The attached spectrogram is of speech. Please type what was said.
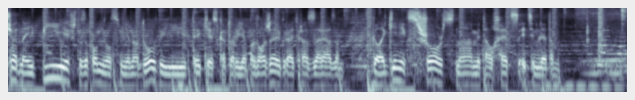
Еще одна EP, что запомнилась мне надолго, и треки, с которой я продолжаю играть раз за разом. Galagenix Shores на Metalheads этим летом. Снова Ivy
